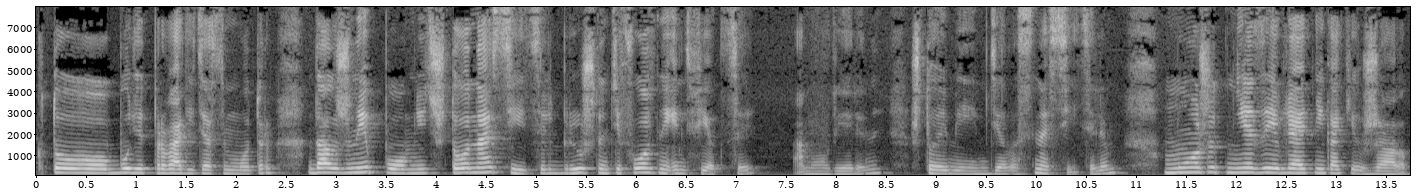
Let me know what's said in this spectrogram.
кто будет проводить осмотр, должны помнить, что носитель брюшно-тифозной инфекции, а мы уверены, что имеем дело с носителем, может не заявлять никаких жалоб.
